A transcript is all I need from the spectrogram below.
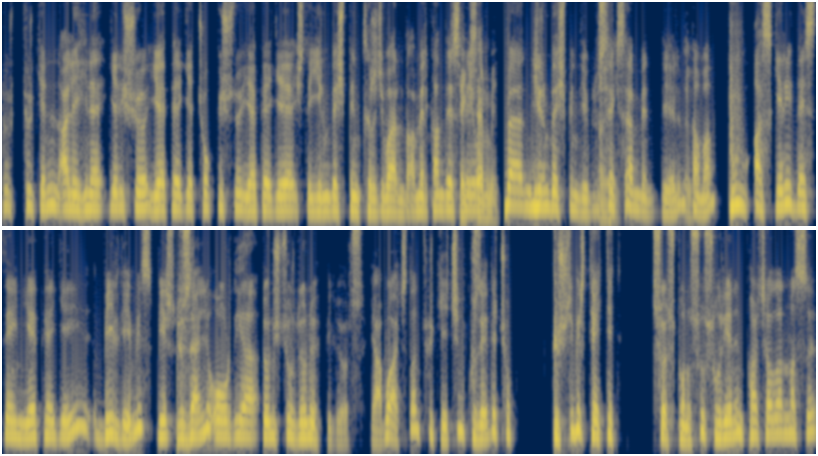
Türk, Türkiye'nin aleyhine gelişiyor. YPG çok güçlü. YPG'ye işte 25 bin tır civarında Amerikan desteği 80 var. bin. Ben 25 bin diyebilirim. Evet. 80 bin diyelim. Evet. Tamam. Bu askeri desteğin YPG'yi bildiğimiz bir düzenli orduya dönüştürdüğünü biliyoruz. Ya bu açıdan Türkiye için kuzeyde çok güçlü bir tehdit söz konusu. Suriye'nin parçalanması,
